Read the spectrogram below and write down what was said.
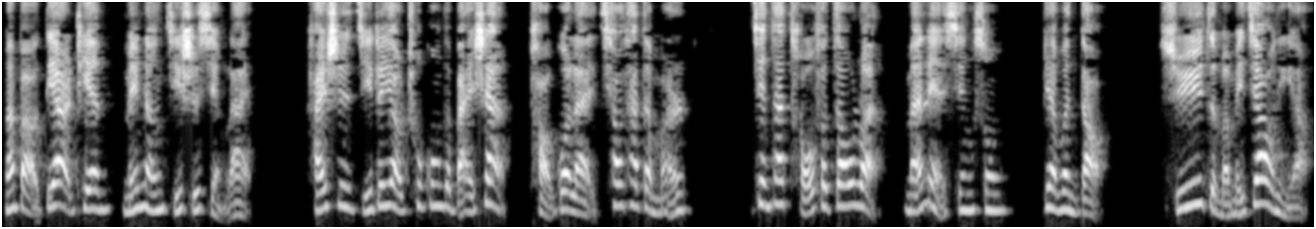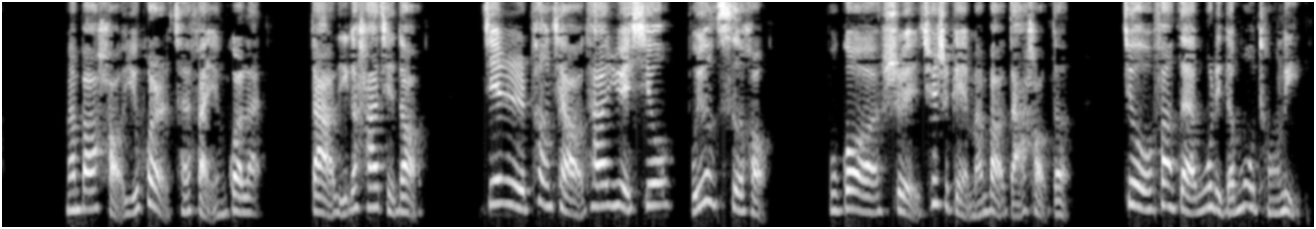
满宝第二天没能及时醒来。还是急着要出宫的白善跑过来敲他的门儿，见他头发糟乱，满脸惺忪，便问道：“徐怎么没叫你呀？”满宝好一会儿才反应过来，打了一个哈欠道：“今日碰巧他月休，不用伺候。不过水却是给满宝打好的，就放在屋里的木桶里。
